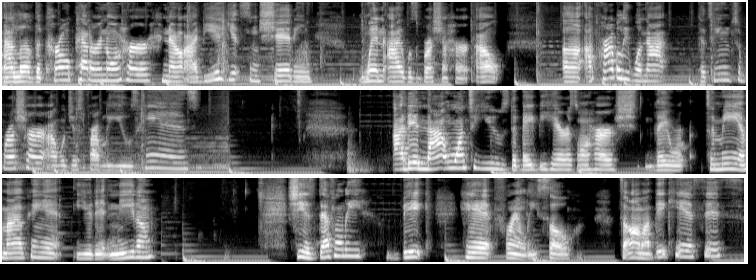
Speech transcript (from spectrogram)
I love the curl pattern on her. Now I did get some shedding when I was brushing her out. Uh, I probably will not continue to brush her. I will just probably use hands. I did not want to use the baby hairs on her. They were to me, in my opinion, you didn't need them. She is definitely big head friendly. So to all my big head sis,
